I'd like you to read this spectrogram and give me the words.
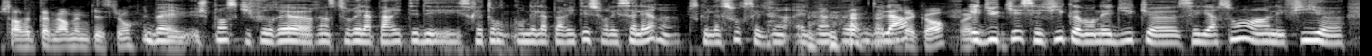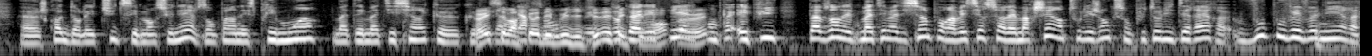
Charlotte Tamer même question. Ben, je pense qu'il faudrait réinstaurer la parité des temps qu'on ait la parité sur les salaires parce que la source elle vient elle vient quand même de là éduquer ces filles comme on éduque ces garçons hein. les filles je crois que dans l'étude c'est mentionné elles n'ont pas un esprit moins mathématicien que, que oui, c'est marqué au début d'études, effectivement. Et puis, pas besoin d'être mathématicien pour investir sur les marchés. Hein. Tous les gens qui sont plutôt littéraires, vous pouvez venir.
